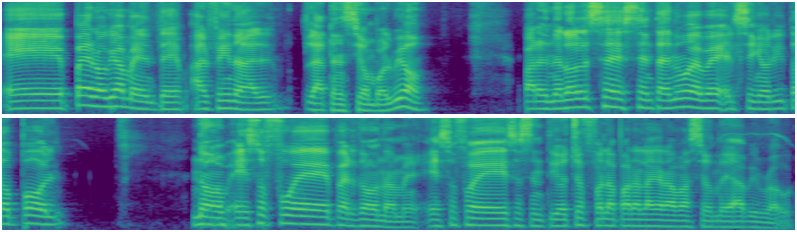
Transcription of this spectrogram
Eh, pero obviamente, al final, la tensión volvió. Para enero del 69, el señorito Paul. No, eso fue, perdóname, eso fue 68, fue la para la grabación de Abbey Road.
